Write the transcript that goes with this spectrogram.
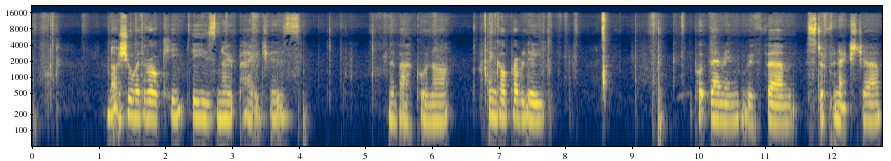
I'm not sure whether I'll keep these note pages in the back or not. Think I'll probably put them in with um, stuff for next year.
